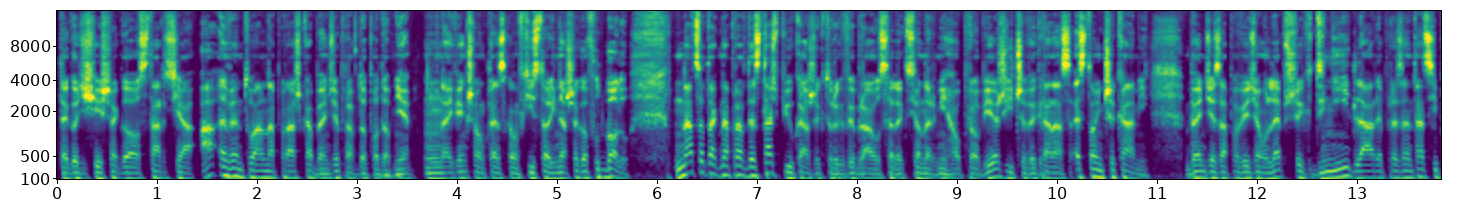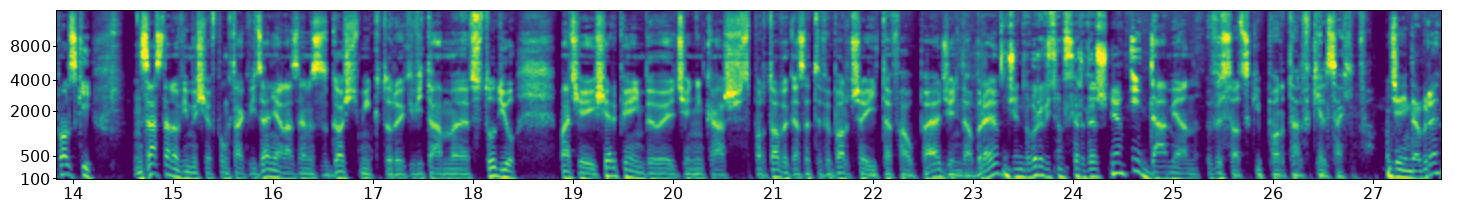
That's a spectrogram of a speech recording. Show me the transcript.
tego dzisiejszego starcia, a ewentualna porażka będzie prawdopodobnie prawdopodobnie największą klęską w historii naszego futbolu. Na co tak naprawdę stać piłkarzy, których wybrał selekcjoner Michał Probierz i czy wygrana z Estończykami będzie zapowiedzią lepszych dni dla reprezentacji Polski? Zastanowimy się w punktach widzenia razem z gośćmi, których witam w studiu. Maciej Sierpień, były dziennikarz sportowy Gazety Wyborczej i TVP. Dzień dobry. Dzień dobry, witam serdecznie. I Damian Wysocki, portal w Kielcach Info. Dzień dobry.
